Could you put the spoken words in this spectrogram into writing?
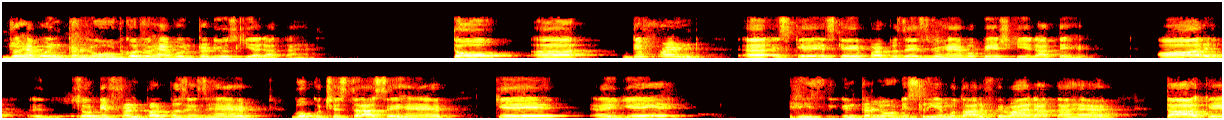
जो है वो इंटरलूड को जो है वो इंट्रोड्यूस किया जाता है? तो डिफरेंट इसके इसके पर्पसेस जो हैं वो पेश किए जाते हैं। और, जो डिफरेंट पर्पसेस हैं वो कुछ इस तरह से हैं कि ये इंटरलूड इसलिए मुतारफ करवाया जाता है ताकि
